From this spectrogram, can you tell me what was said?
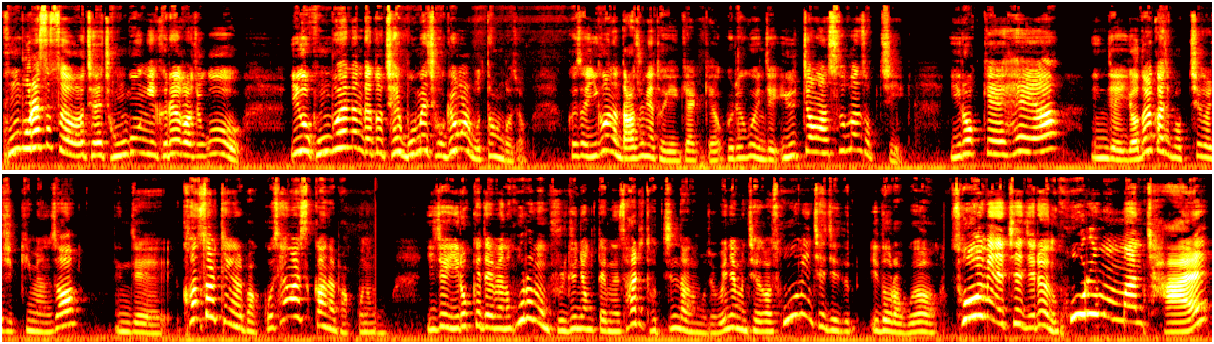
공부를 했었어요. 제 전공이 그래가지고 이거 공부했는데도 제 몸에 적용을 못한 거죠. 그래서 이거는 나중에 더 얘기할게요. 그리고 이제 일정한 수분 섭취 이렇게 해야 이제 여덟 가지 법칙을 지키면서 이제 컨설팅을 받고 생활 습관을 바꾸는 거. 이제 이렇게 되면 호르몬 불균형 때문에 살이 더 찐다는 거죠. 왜냐면 제가 소음인 체질이더라고요. 소음인의 체질은 호르몬만 잘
